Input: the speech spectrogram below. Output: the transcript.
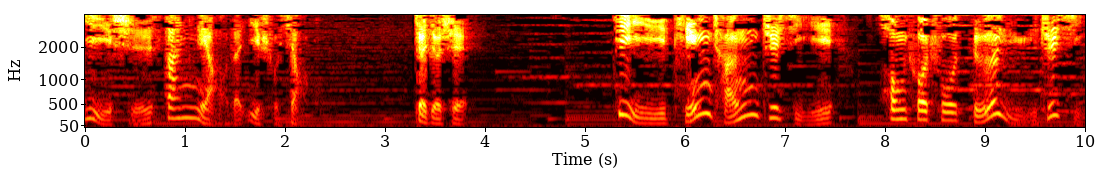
一石三鸟的艺术效果。这就是既以亭城之喜烘托出得雨之喜，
